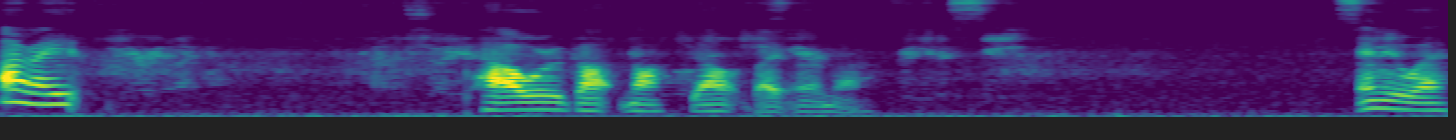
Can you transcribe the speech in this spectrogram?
Alright. Power got knocked out by Irma. Anyway,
